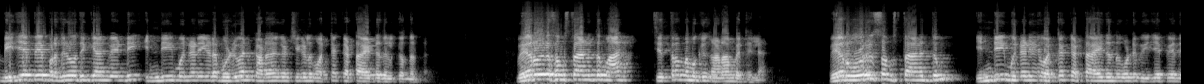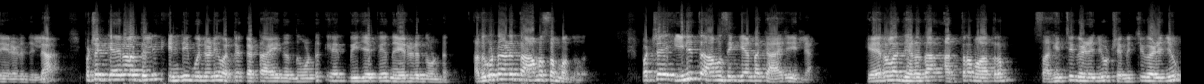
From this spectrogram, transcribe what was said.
ബി ജെ പിയെ പ്രതിരോധിക്കാൻ വേണ്ടി ഇന്ത്യ മുന്നണിയുടെ മുഴുവൻ ഘടകകക്ഷികളും ഒറ്റക്കെട്ടായിട്ട് നിൽക്കുന്നുണ്ട്. വേറൊരു സംസ്ഥാനത്തും ആ ചിത്രം നമുക്ക് കാണാൻ പറ്റില്ല. വേറെ ഒരു സംസ്ഥാനത്തും ഇന്ത്യ മുന്നണി ഒറ്റക്കെട്ടായി നിന്നുകൊണ്ട് ബി ജെ പിയെ നേരിടുന്നില്ല. പക്ഷെ കേരളത്തിൽ ഇന്ത്യ മുന്നണി ഒറ്റക്കെട്ടായി നിന്നുകൊണ്ട് ബി ജെ പിയെ നേരിടുന്നുണ്ട്. അതുകൊണ്ടാണ് താമസം വന്നത്. പക്ഷെ ഇനി താമസിക്കേണ്ട കാര്യമില്ല. കേരള ജനത അത്രമാത്രം സഹിച്ചു കഴിഞ്ഞു ക്ഷമിച്ചു കഴിഞ്ഞു.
